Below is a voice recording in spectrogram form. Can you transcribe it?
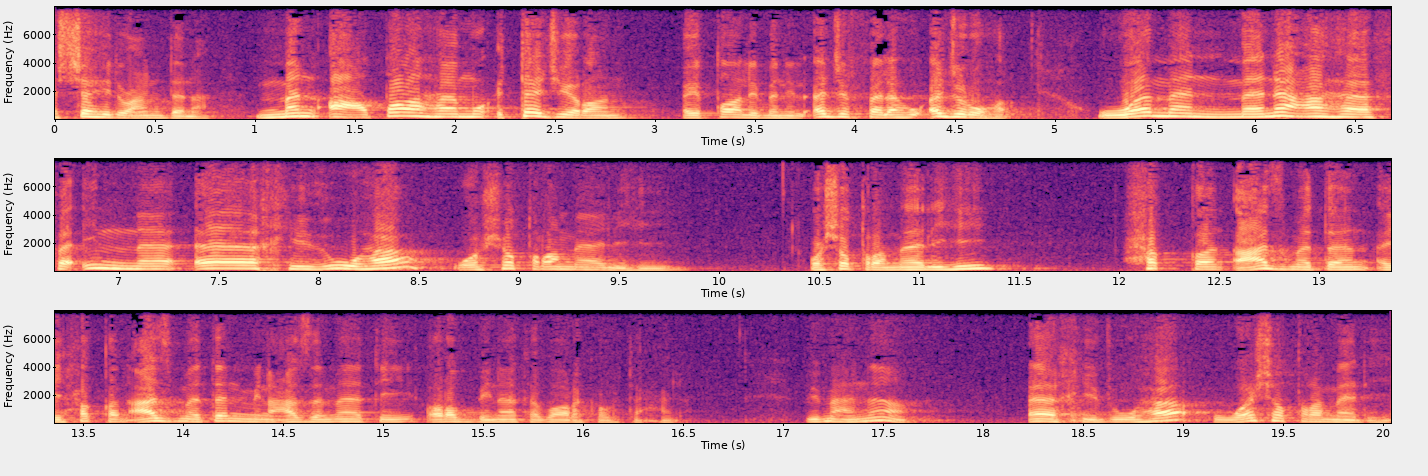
الشاهد عندنا من أعطاها مؤتجرا أي طالبا الأجر فله أجرها. ومن منعها فإن آخذوها وشطر ماله. وشطر ماله حقا عزمة أي حقا عزمة من عزمات ربنا تبارك وتعالى. بمعنى آخذوها وشطر ماله.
